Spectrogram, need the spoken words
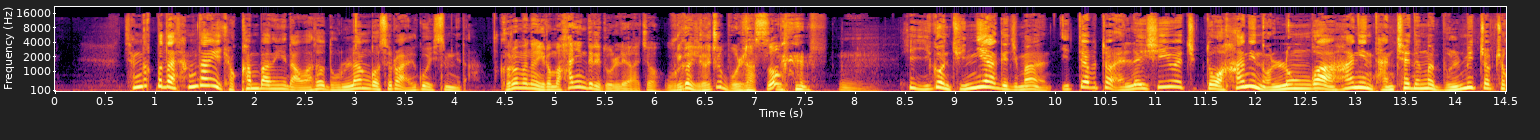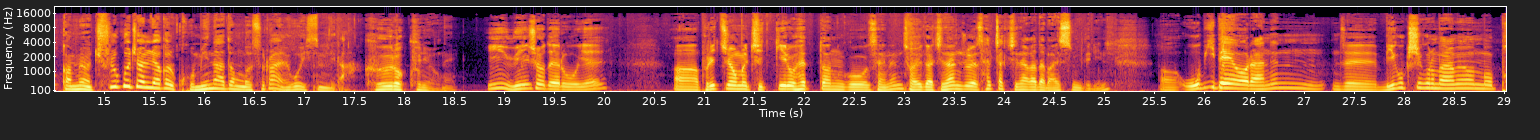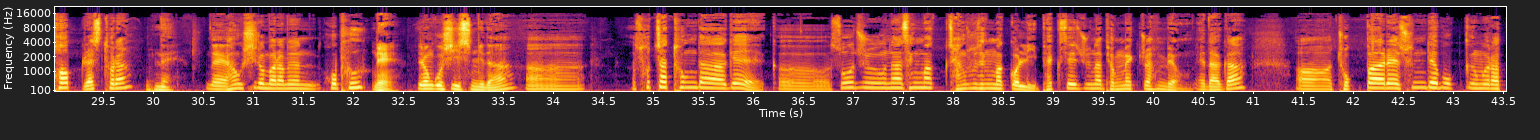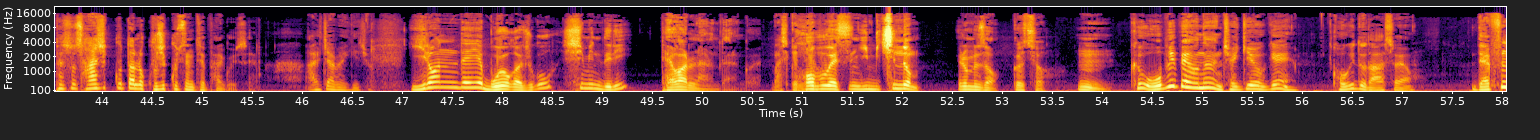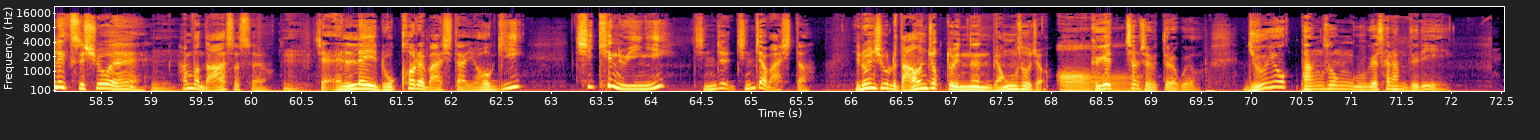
생각보다 상당히 격한 반응이 나와서 놀란 것으로 알고 있습니다. 그러면은 이러면 한인들이 놀래야죠. 우리가 이럴 줄 몰랐어? 음. 이건 뒷이야기지만 이때부터 LA 시의회 측도 한인 언론과 한인 단체 등을 물밑 접촉하며 출구 전략을 고민하던 것으로 알고 있습니다. 그렇군요. 네. 이 윌셔대로의 어, 브릿지홈을 짓기로 했던 곳에는 저희가 지난주에 살짝 지나가다 말씀드린 어, 오비베어라는 이제 미국식으로 말하면 뭐 펍, 레스토랑, 네. 네 한국식으로 말하면 호프 네. 이런 곳이 있습니다. 아, 소자 통닭에 어, 소주나 생막 장수 생막걸리, 백세주나 병맥주 한 병에다가 어, 족발에 순대볶음을 합해서 49달러 99센트에 팔고 있어요. 알짜배기죠. 이런 데에 모여가지고 시민들이 대화를 나눈다는 거예요. 맛있겠네요. 허브 웨슨 이 미친놈! 이러면서. 그렇죠. 음. 그 오비베어는 제 기억에 거기도 나왔어요. 넷플릭스 쇼에 음. 한번 나왔었어요. 음. 이제 LA local의 맛이다. 여기 chicken wing이 진짜 진짜 맛있다. 이런 식으로 나온 적도 있는 명소죠. 어. 그게 참 재밌더라고요. 뉴욕 방송국의 사람들이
